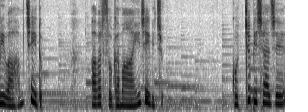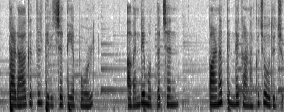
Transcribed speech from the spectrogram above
വിവാഹം ചെയ്തു. അവർ സുഖമായി ജീവിച്ചു. കൊച്ചു പിശാജ് തടാകത്തിൽ തിരിച്ചെത്തിയപ്പോൾ അവന്റെ മുത്തച്ഛൻ പണത്തിന്റെ കണക്ക് ചോദിച്ചു.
